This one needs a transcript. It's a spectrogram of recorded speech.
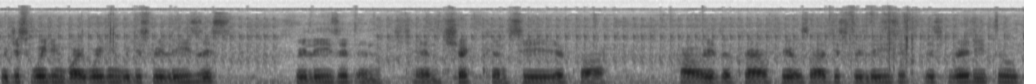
we're just waiting. While waiting, we just release this, release it, and and check and see if uh, how is the crown feels. So I just release it. It's ready to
